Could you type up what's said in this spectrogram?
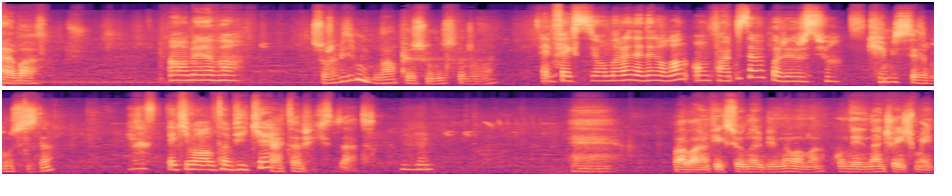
Merhaba. Aa merhaba. Sorabilir miyim? Ne yapıyorsunuz acaba? Enfeksiyonlara neden olan 10 farklı sebep arıyoruz şu an. Kim istedi bunu sizden? Hekimoğlu tabii ki. Evet tabii ki zaten. Ee, vallahi enfeksiyonları bilmem ama onun elinden çay içmeyin.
